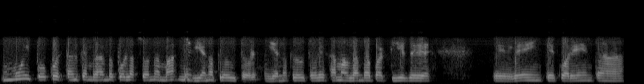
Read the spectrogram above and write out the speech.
muy poco están sembrando por la zona más medianos productores. Medianos productores estamos hablando a partir de eh, 20, 40,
